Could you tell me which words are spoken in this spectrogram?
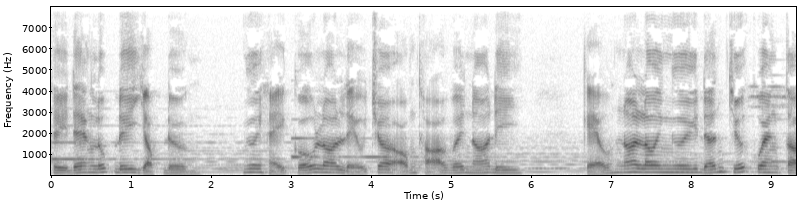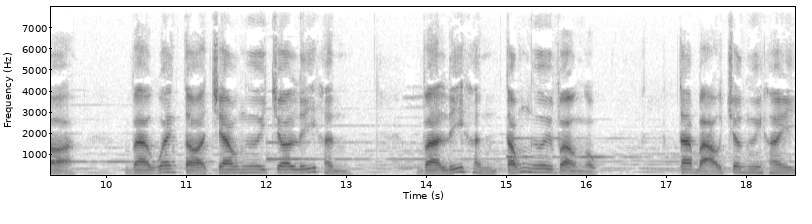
thì đang lúc đi dọc đường, ngươi hãy cố lo liệu cho ổn thỏa với nó đi. Kẻo nó lôi ngươi đến trước quan tòa, và quan tòa trao ngươi cho lý hình, và lý hình tống ngươi vào ngục. Ta bảo cho ngươi hay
